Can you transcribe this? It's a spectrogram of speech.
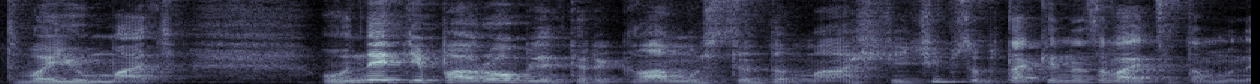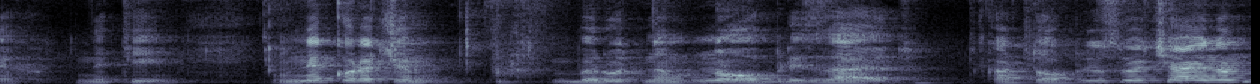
твою мать. Вони, типа, роблять рекламу, що це домашні чіпси, так і називається там у них не ті. Вони, коротше, беруть нам, ну, обрізають картоплю, звичайно,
